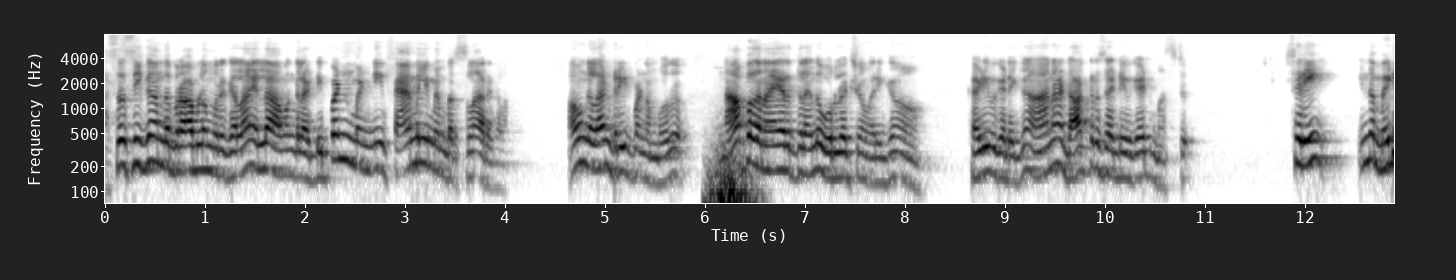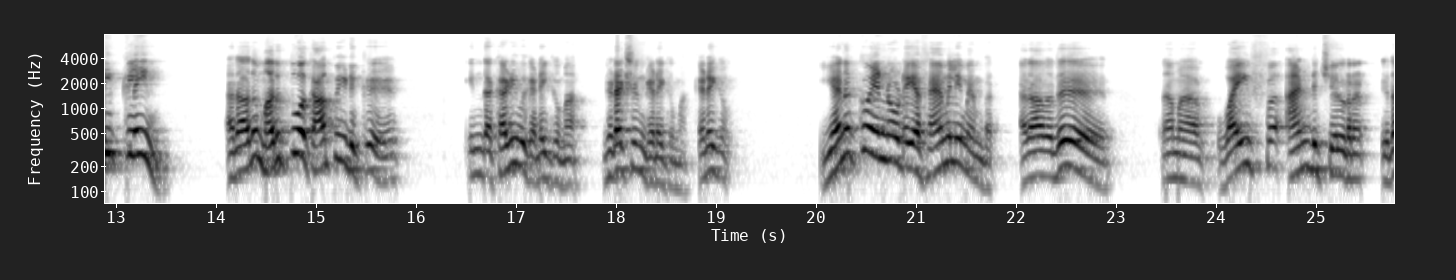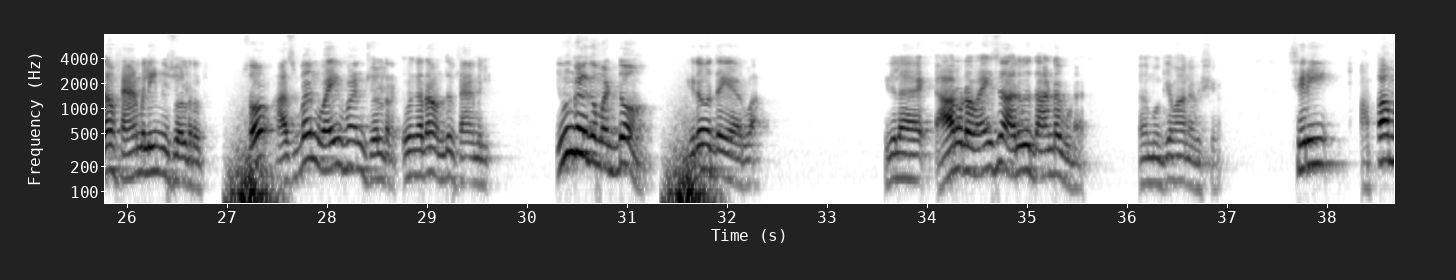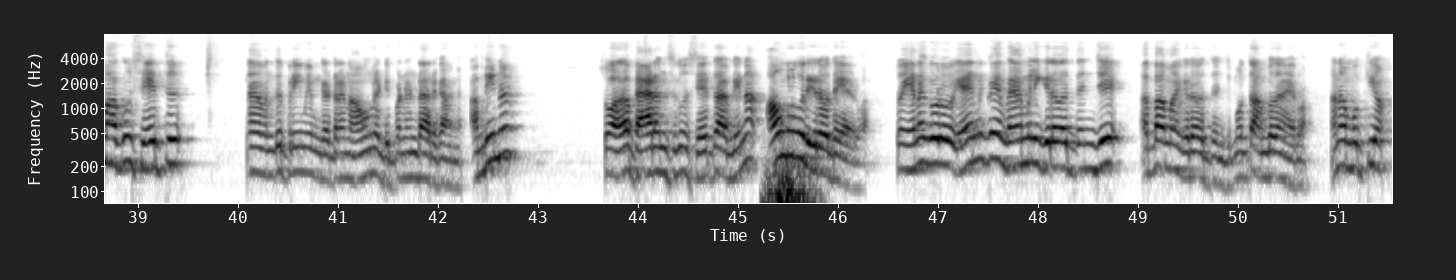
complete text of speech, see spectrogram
அசசிக்கு அந்த ப்ராப்ளம் இருக்கலாம். இல்லை அவங்கள டிபெண்ட் பண்ணி ஃபேமிலி மெம்பர்ஸ்லாம் இருக்கலாம். அவங்களாம் ட்ரீட் பண்ணும்போது நாற்பதனாயிரத்துலேருந்து ஒரு லட்சம் வரைக்கும் கழிவு கிடைக்கும். ஆனால் டாக்டர் சர்டிஃபிகேட் மஸ்ட்டு சரி இந்த மெடிக்ளைம் அதாவது மருத்துவ காப்பீடுக்கு இந்த கழிவு கிடைக்குமா? டிடக்ஷன் கிடைக்குமா? கிடைக்கும். எனக்கும் என்னுடைய ஃபேமிலி மெம்பர் அதாவது நம்ம ஒய்ஃப் அண்ட் சில்ட்ரன் இதுதான் ஃபேமிலின்னு சொல்கிறது so husband wife and children இவங்க தான் வந்து ஃபேமிலி இவங்களுக்கு மட்டும் இருபத்தையாயிரம் ரூபா இதில் யாரோட வயசு? அறுபது தாண்டக்கூடாது அது முக்கியமான விஷயம். சரி அப்பா அம்மாவுக்கும் சேர்த்து நான் வந்து ப்ரீமியம் கட்டுறேன் அவங்களும் டிபெண்ட்டாக இருக்காங்க. அப்படின்னா ஸோ அதான் பேரண்ட்ஸுக்கும் சேர்த்தா அப்படின்னா அவங்களுக்கும் ஒரு இருபத்தையாயிரம் ஸோ எனக்கு ஒரு எனக்கும் என் ஃபேமிலிக்கு இருபத்தஞ்சு அப்பா அம்மாவுக்கு இருபத்தஞ்சு மொத்தம் ஐம்பதாயிரரூபா ஆனால் முக்கியம்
